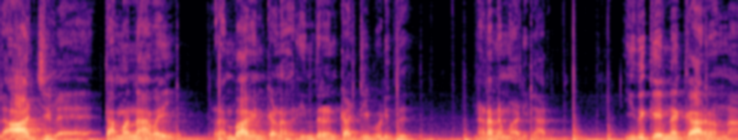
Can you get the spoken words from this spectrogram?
லாட்ஜில் தமன்னாவை ரம்பாவின் கணவர் இந்திரன் கட்டிப்பிடித்து நடனமாடினார். இதுக்கு என்ன காரணம்னா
